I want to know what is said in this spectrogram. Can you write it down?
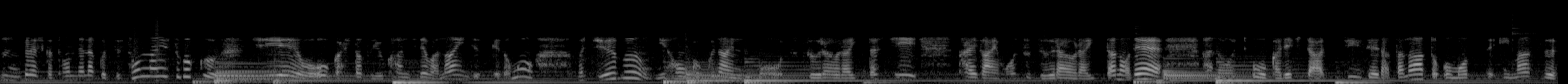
うん、ぐらいしか飛んでなくてそんなにすごく CA を謳歌したという感じではないんですけども、まあ、十分日本国内もつつ裏裏行ったし海外もつつ裏裏行ったのであの謳歌できた人生だったなと思っています。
